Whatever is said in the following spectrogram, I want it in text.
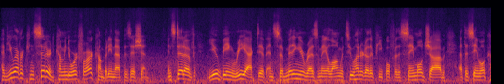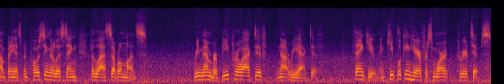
have you ever considered coming to work for our company in that position? Instead of you being reactive and submitting your resume along with 200 other people for the same old job at the same old company that's been posting their listing for the last several months. Remember, be proactive, not reactive. Thank you, and keep looking here for some more career tips.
